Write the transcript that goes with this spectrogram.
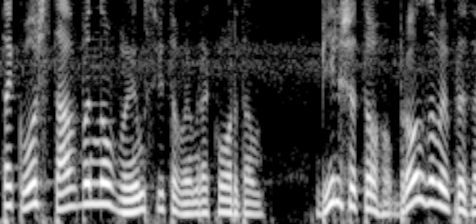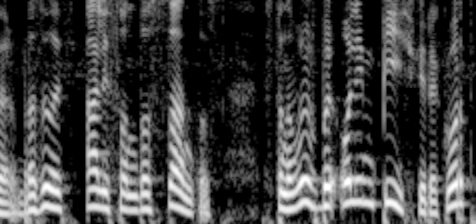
також став би новим світовим рекордом. Більше того, бронзовий призер, бразилець Алісон Дос Сантос, встановив би олімпійський рекорд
